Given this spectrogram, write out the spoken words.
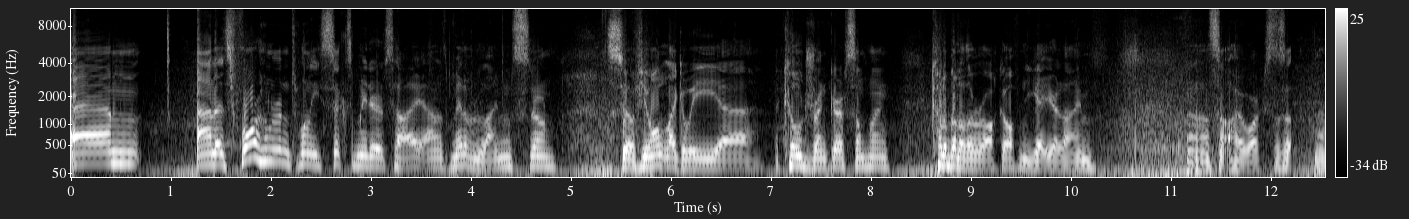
Um, and it's 426 meters high and it's made of limestone. So if you want like a wee uh, a cool drink or something cut a bit of the rock off and you get your lime. Uh, that's not how it works is it? No.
